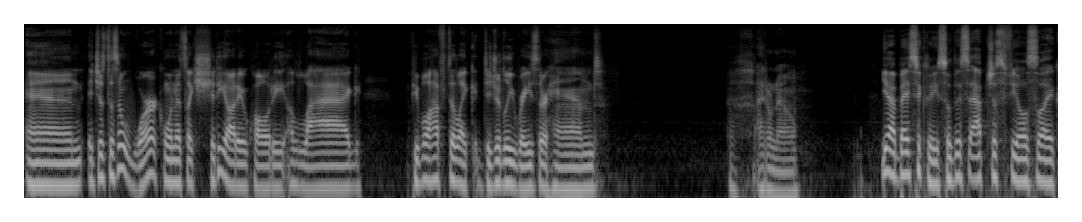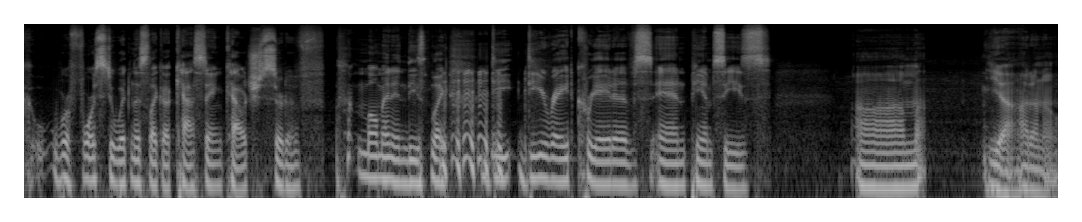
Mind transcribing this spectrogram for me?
And it just doesn't work when it's like shitty audio quality, a lag. People have to like digitally raise their hand. Ugh, I don't know. Yeah, basically. So this app just feels like we're forced to witness like a casting couch sort of moment in these like D D rate creatives and PMCs. Um, yeah, I don't know.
